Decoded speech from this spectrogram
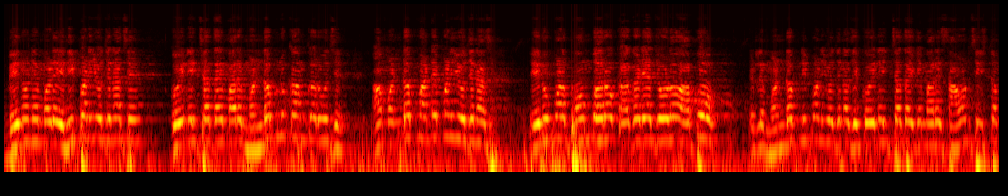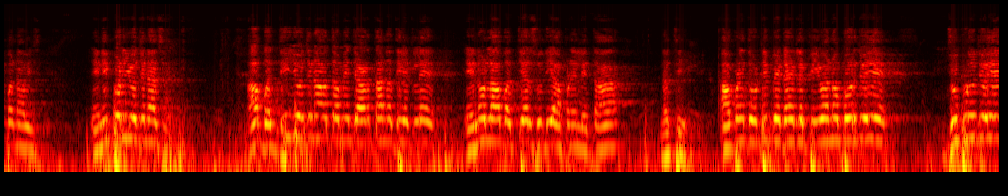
બહેનોને મળે એની પણ યોજના છે. કોઈને ઈચ્છા થાય મારે મંડપનું કામ કરવું છે, આ મંડપ માટે પણ યોજના છે. એનું પણ ફોર્મ ભરો, કાગળિયા જોડો, આપો. એટલે મંડપની પણ યોજના છે. કોઈને ઈચ્છા થાય કે મારે સાઉન્ડ સિસ્ટમ બનાવી છે એની પણ યોજના છે. આ બધી યોજનાઓ તમે જાણતા નથી, એટલે એનો લાભ અત્યાર સુધી આપણે લેતા નથી. આપણે તો ઉઠી બેઠા એટલે પીવાનો બોર જોઈએ, ઝૂંપડું જોઈએ,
